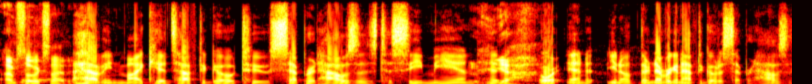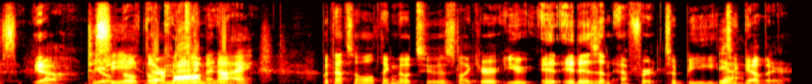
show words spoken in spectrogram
i'm so excited having my kids have to go to separate houses to see me and hi- Yeah. or and you know they're never going to have to go to separate houses yeah to You'll- see they'll- they'll their mom and that. I. but that's the whole thing though too is like you're you it, it is an effort to be Yeah. together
